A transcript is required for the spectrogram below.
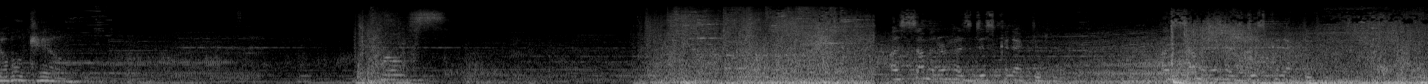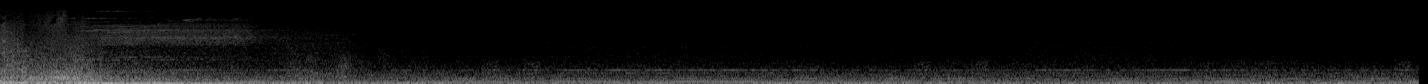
Double kill. A summoner has disconnected.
